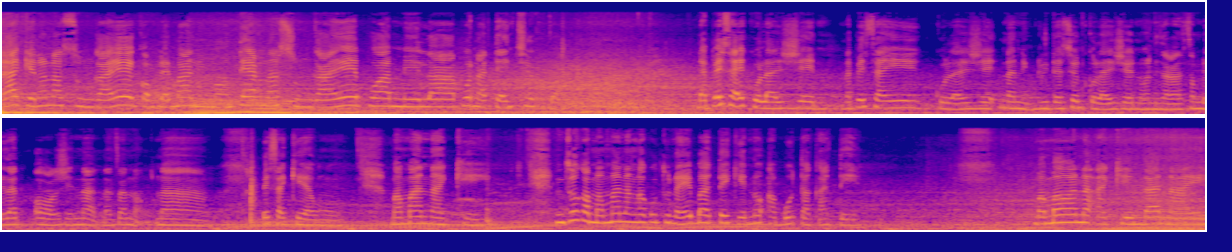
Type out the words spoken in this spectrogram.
ayakenda nasunga ye complément alimentaire nasunga ye mpo amela mpo na teinture kua napesa ye collagène napesa ye collagène nani glutation collagène wana ezalaka ensemble eza original naza napesaki yango mama nake nzoka mama nanga kutu nayeba te keno abotaka te mama wana akenda na ye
